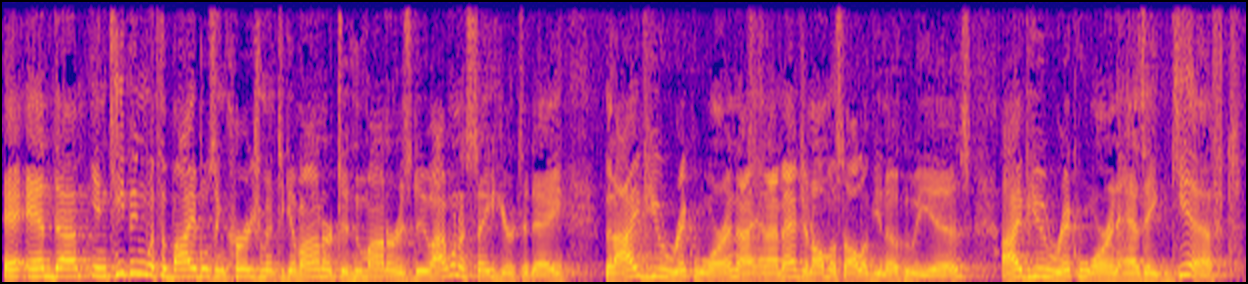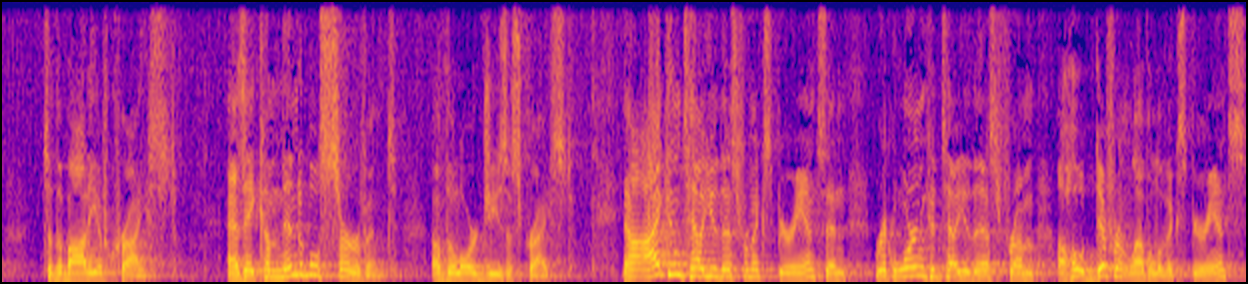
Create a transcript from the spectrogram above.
And um, in keeping with the Bible's encouragement to give honor to whom honor is due, I want to say here today that I view Rick Warren, and I imagine almost all of you know who he is, I view Rick Warren as a gift to the body of Christ, as a commendable servant of the Lord Jesus Christ. Now, I can tell you this from experience, and Rick Warren could tell you this from a whole different level of experience,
